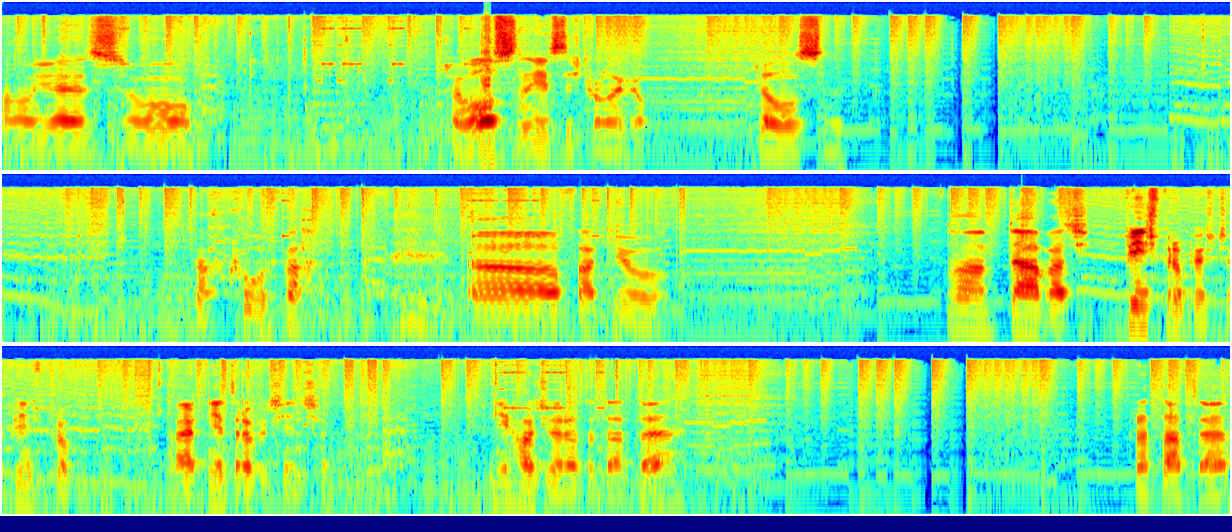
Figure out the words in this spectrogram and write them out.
O Jezu. Żałosny jesteś, kolego. Żałosny. No kurwa. O, fuck you. No, dawać. Pięć prób jeszcze, pięć prób. A jak nie, to robię cięcie. Nie chodzi o ratatatę. Ratatę,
